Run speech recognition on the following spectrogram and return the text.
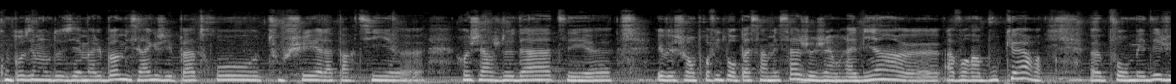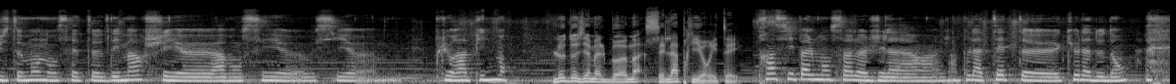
composer mon deuxième album et c'est vrai que j'ai pas trop touché à la partie recherche de date et, et j'en profite pour passer un message j'aimerais bien avoir un booker pour m'aider justement dans cette démarche et avancer aussi plus rapidement le deuxième album, c'est la priorité. Principalement ça, là, j'ai un peu la tête que là-dedans.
